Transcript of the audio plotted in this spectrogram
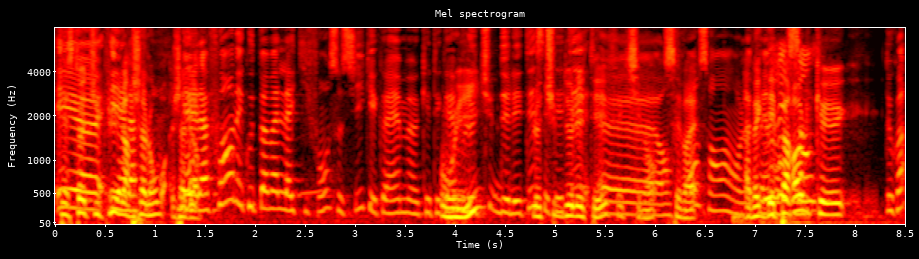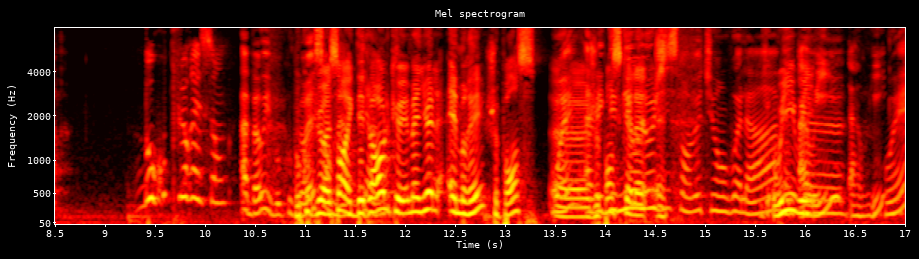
Qu'est-ce que tu euh, pues, et marche à l'ombre Et à J'adore. la fois, on écoute pas mal La Kiffance aussi, qui, est quand même, qui était quand même Oui, le tube de l'été. le tube de été, l'été, euh, effectivement, en c'est vrai. Hein, Avec des même- paroles que. De quoi? Beaucoup plus récent. Ah bah oui, beaucoup, Beaucoup plus récent, avec des paroles que Emmanuel aimerait, je pense. Ouais, Euh, avec je pense des qu'elle a- néologismes, en veux-tu, en voilà. Oui, euh, Ah oui. Ouais,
